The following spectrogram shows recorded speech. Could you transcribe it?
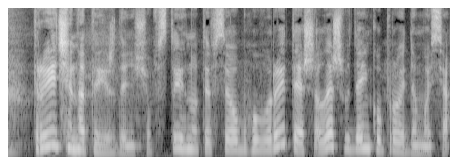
тричі на тиждень, щоб встигнути все обговорити, але швиденько пройдемося.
